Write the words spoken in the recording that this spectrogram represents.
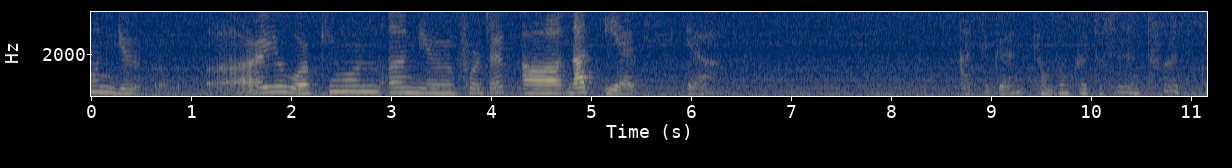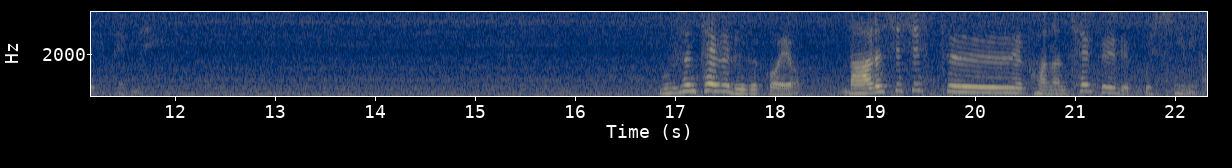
on new? Are you working on a new project? Uh, not yet. Yeah. 아직은 경성 크리스터 시즌 2를 찍고 있기 때문에. 무슨 책을 읽을 거예요? 나르시시스트에 관한 책을 읽고 싶습니다.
